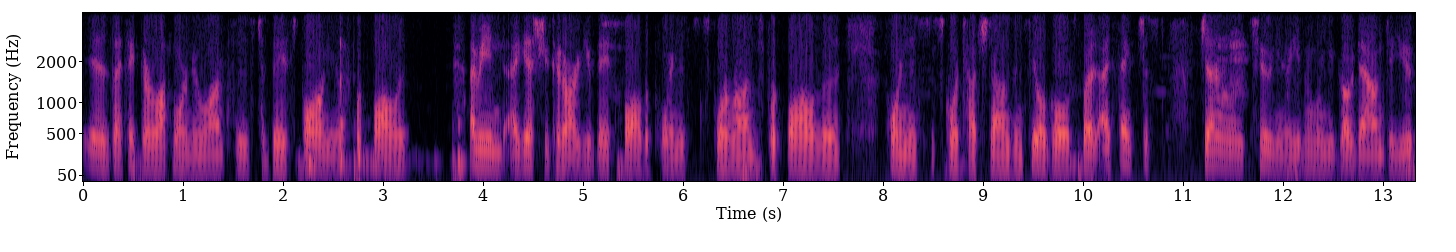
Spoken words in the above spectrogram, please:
is. I think there are a lot more nuances to baseball. You know, football is I mean, I guess you could argue baseball the point is to score runs, football the point is to score touchdowns and field goals, but I think just generally too, you know, even when you go down to youth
